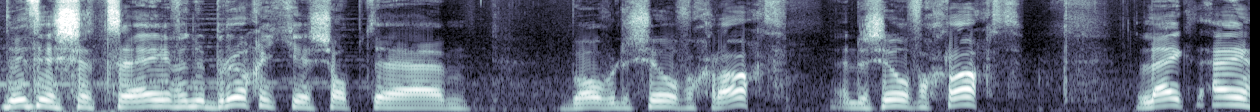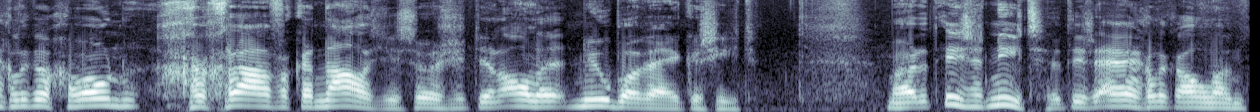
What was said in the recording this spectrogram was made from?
Dit is het, een van de bruggetjes op de, boven de Zilvergracht. En de Zilvergracht lijkt eigenlijk een gewoon gegraven kanaaltje, zoals je het in alle nieuwbouwwijken ziet. Maar dat is het niet. Het is eigenlijk al een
